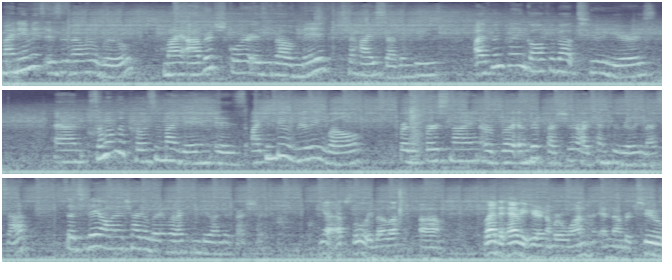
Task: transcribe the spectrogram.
my name is Isabella Liu. My average score is about mid to high 70s. I've been playing golf about two years, and some of the pros in my game is I can do really well for the first nine, or but under pressure I tend to really mess up. So today I want to try to learn what I can do under pressure. Yeah, absolutely, Bella. Um, glad to have you here, number one. And number two,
